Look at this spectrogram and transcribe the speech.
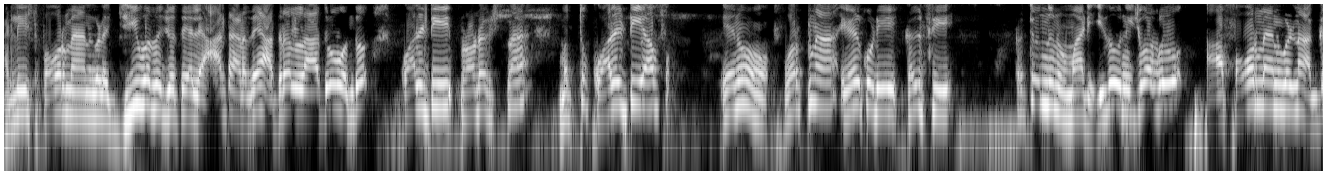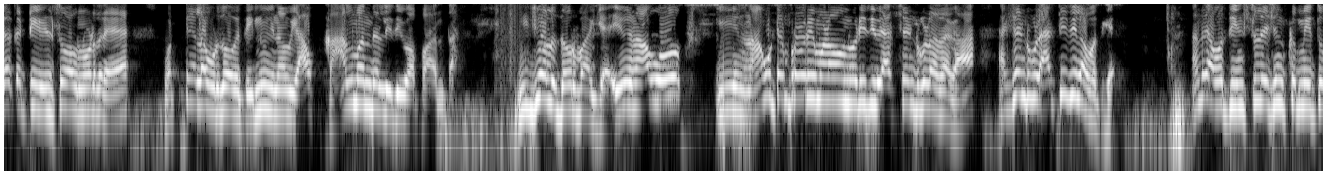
ಅಟ್ಲೀಸ್ಟ್ ಪವರ್ ಮ್ಯಾನ್ಗಳ ಜೀವದ ಜೊತೆಯಲ್ಲಿ ಆಟ ಆಡದೆ ಅದರಲ್ಲಾದರೂ ಒಂದು ಕ್ವಾಲಿಟಿ ಪ್ರಾಡಕ್ಟ್ಸ್ನ ಮತ್ತು ಕ್ವಾಲಿಟಿ ಆಫ್ ಏನು ವರ್ಕ್ನ ಹೇಳ್ಕೊಡಿ, ಕಲಿಸಿ ಪ್ರತಿಯೊಂದನ್ನು ಮಾಡಿ. ಇದು ನಿಜವಾಗ್ಲೂ ಆ ಪವರ್ ಮ್ಯಾನ್ಗಳನ್ನ ಹಗ್ಗ ಕಟ್ಟಿ ಇಳಿಸುವಾಗ ನೋಡಿದ್ರೆ ಹೊಟ್ಟೆ ಎಲ್ಲ ಹೋಗುತ್ತೆ ಇನ್ನು ನಾವು ಯಾವ ಕಾಲ್ಮಂದಲ್ಲಿ ಇದೀವಪ್ಪ ಅಂತ. ನಿಜವಾಗ್ಲೂ ದೌರ್ಭಾಗ್ಯ. ಈಗ ನಾವು ಈ ನಾವು ಟೆಂಪ್ರವರಿ ಮಾಡೋವಾಗ ನೋಡಿದೀವಿ ಆಕ್ಸಿಡೆಂಟ್ಗಳಾದಾಗ ಆಕ್ಸಿಡೆಂಟ್ಗಳು ಆಗ್ತಿದ್ದಿಲ್ಲ ಅವತ್ತಿಗೆ. ಅಂದ್ರೆ ಅವತ್ತು ಇನ್ಸ್ಟಾಲೇಷನ್ಸ್ ಕಮ್ಮಿ ಇತ್ತು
